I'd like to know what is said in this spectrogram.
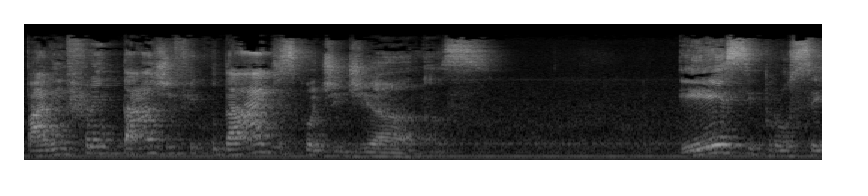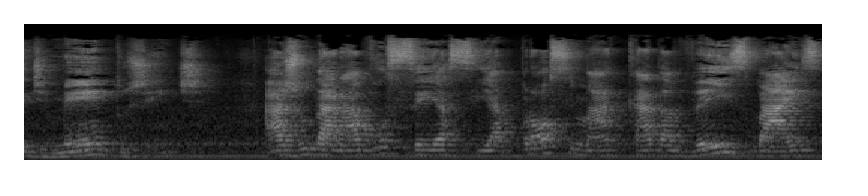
para enfrentar as dificuldades cotidianas. Esse procedimento, gente, ajudará você a se aproximar cada vez mais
